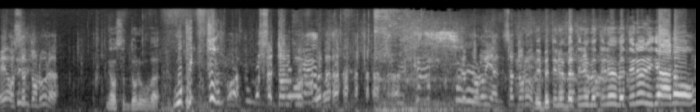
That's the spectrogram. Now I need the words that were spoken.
Eh, on saute dans l'eau là. Non on saute dans l'eau on va. Oh putain. On saute dans l'eau. Saute dans l'eau Yann, saute dans l'eau. Mais battez-le, battez-le, battez-le, battez-le les gars, non.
